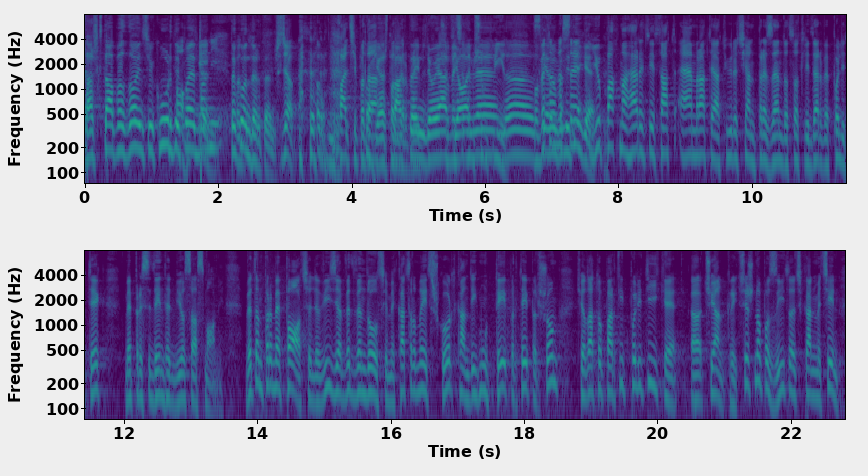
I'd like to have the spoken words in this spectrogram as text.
tash këta po thonë se Kurti po, po e bën të po, kundërtën. Kështu që, më fal që po ta po është pak loja e fjalëve në po vetëm nëse ju pak më herët i thatë emrat e atyre që janë prezent do thotë liderëve politikë me presidenten Vjosa Osmani. Vetëm për me pa që lëvizja vetëvendosje me 14 shkurt ka ndihmuar tepër tepër shumë që edhe ato partitë politike që janë krejtësisht në opozitë dhe që kanë me qenë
